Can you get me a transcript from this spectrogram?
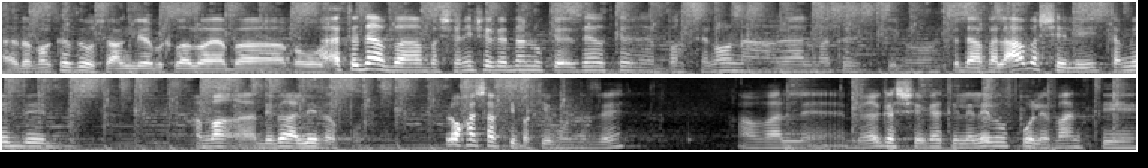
היה דבר כזה, או שאנגליה בכלל לא היה ב- בראש? אתה יודע, ב- בשנים שגדלנו, זה היה יותר ברצלונה, ריאל מדריד, כאילו, אתה יודע, אבל אבא שלי תמיד אה, אמר, דיבר על ליברפול. לא חשבתי בכיוון הזה, אבל אה, ברגע שהגעתי לליברפול הבנתי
